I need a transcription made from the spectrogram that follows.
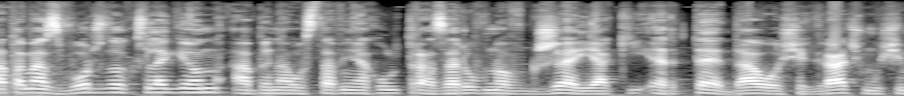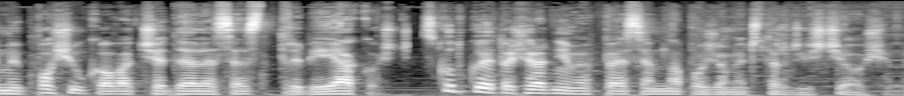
Natomiast w Watch Dogs Legion, aby na ustawieniach Ultra zarówno w grze, jak i RT dało się grać, musimy posiłkować się DLSS w trybie jakość. Skutkuje to średnim FPS-em na poziomie 48.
